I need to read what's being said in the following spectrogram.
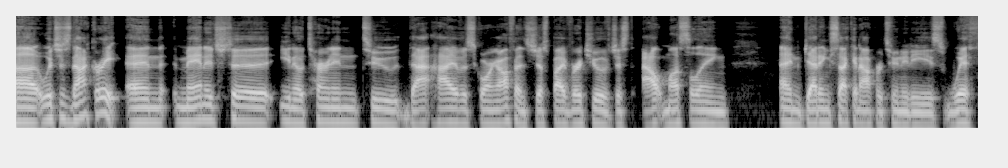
uh, which is not great. And managed to, you know, turn into that high of a scoring offense just by virtue of just out muscling and getting second opportunities with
